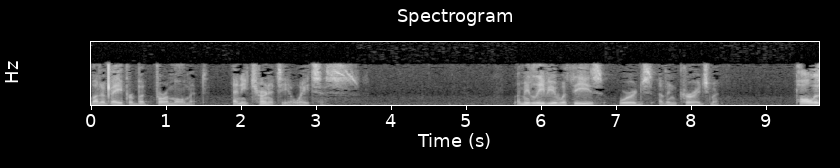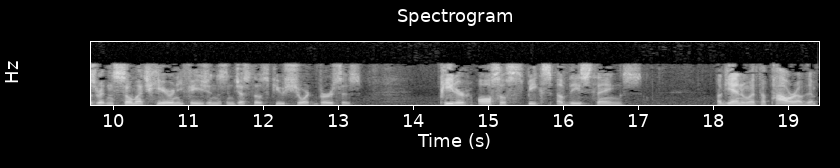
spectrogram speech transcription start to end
but a vapor, but for a moment. An eternity awaits us. Let me leave you with these words of encouragement. Paul has written so much here in Ephesians in just those few short verses. Peter also speaks of these things. Again, with the power of them.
